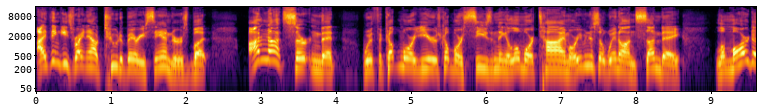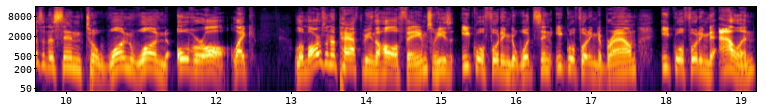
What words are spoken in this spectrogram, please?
I think he's right now two to Barry Sanders, but I'm not certain that with a couple more years, a couple more seasoning, a little more time, or even just a win on Sunday, Lamar doesn't ascend to 1 1 overall. Like, Lamar's on a path to being the Hall of Fame, so he's equal footing to Woodson, equal footing to Brown, equal footing to Allen.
